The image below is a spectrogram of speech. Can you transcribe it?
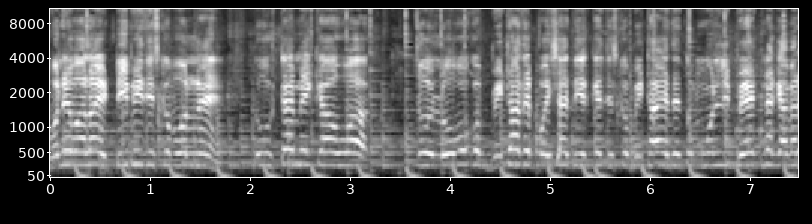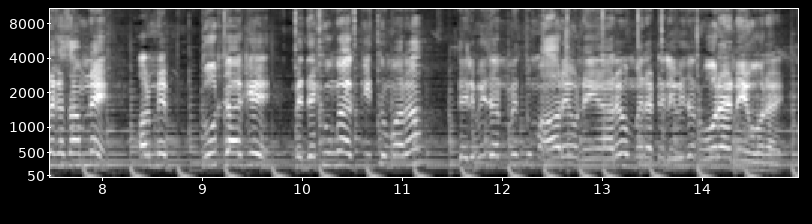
होने वाला है टीवी जिसको बोल रहे हैं तो उस टाइम में क्या हुआ? जो लोगों को बिठा थे पैसा दे के, जिसको बिठाए थे तुम ओनली बैठना कैमरा के सामने। और मैं दूर जाके मैं देखूँगा कि तुम्हारा टेलीविज़न में तुम आ रहे हो, नहीं आ रहे हो, मेरा टेलीविज़न हो रहा है, नहीं हो रहा है।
